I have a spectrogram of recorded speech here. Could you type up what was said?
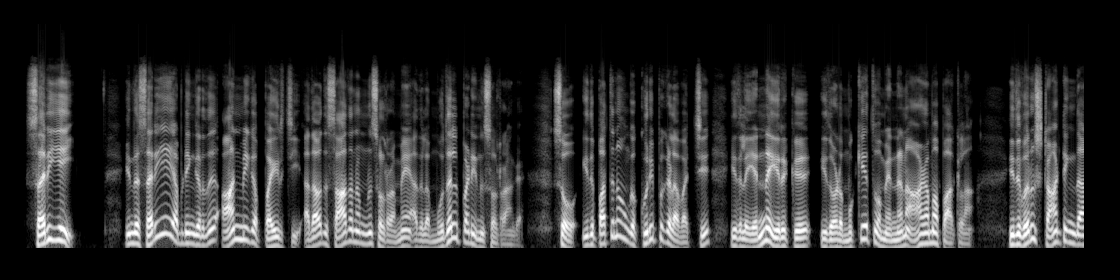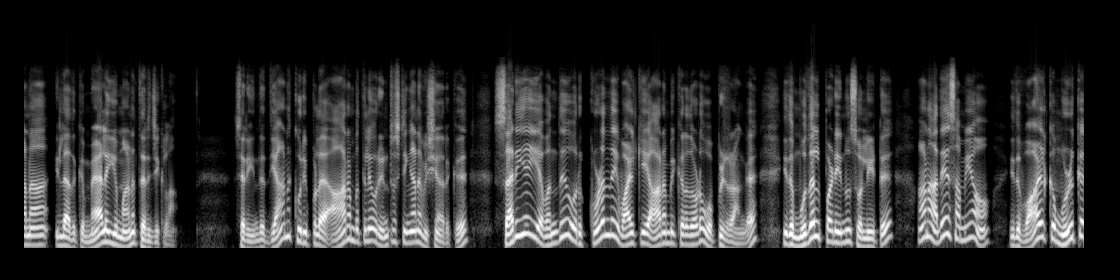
சரியை. இந்த சரியை அப்படிங்கிறது ஆன்மீக பயிற்சி அதாவது சாதனம்னு சொல்றோமே அதுல முதல் படின்னு சொல்றாங்க. சோ இது பத்தின உங்க குறிப்புகளை வச்சு இதுல என்ன இருக்கு இதோட முக்கியத்துவம் என்னன்னு ஆழமா பார்க்கலாம். இது வெறும் ஸ்டார்டிங் தானா இல்ல அதுக்கு மேலேயுமானு தெரிஞ்சுக்கலாம். சரி இந்த தியான குறிப்புல ஆரம்பத்திலே ஒரு இன்ட்ரெஸ்டிங்கான விஷயம் இருக்கு. சரியைய வந்து ஒரு குழந்தை வாழ்க்கையை ஆரம்பிக்கிறதோட ஒப்பிடுறாங்க. இது முதல் படின்னு சொல்லிட்டு ஆனா அதே சமயம் இது வாழ்க்கை முழுக்க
